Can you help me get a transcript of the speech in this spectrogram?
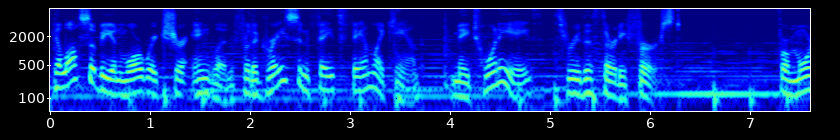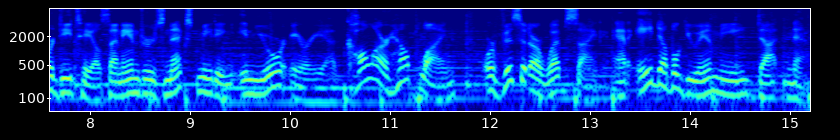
He'll also be in Warwickshire, England for the Grace and Faith Family Camp, May 28th through the 31st. For more details on Andrew's next meeting in your area, call our helpline or visit our website at awme.net.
